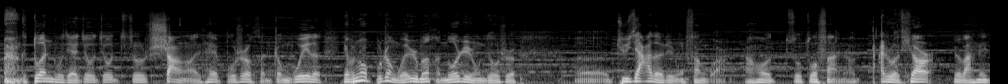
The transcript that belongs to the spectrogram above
端出去就就就上了，它也不是很正规的，也不能说不正规。日本很多这种就是，呃，居家的这种饭馆，然后做做饭，然后大热天儿，对吧？那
